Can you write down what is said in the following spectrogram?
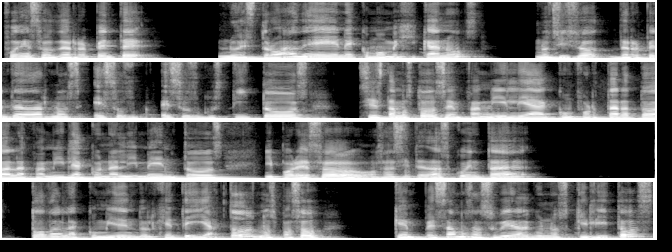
fue eso. De repente, nuestro ADN como mexicanos nos hizo de repente darnos esos, esos gustitos. Si estamos todos en familia, confortar a toda la familia con alimentos. Y por eso, o sea, si te das cuenta, toda la comida indulgente, y a todos nos pasó, que empezamos a subir algunos kilitos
